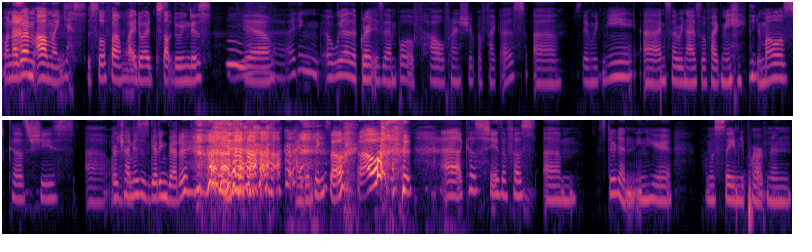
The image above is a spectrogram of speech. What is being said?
Whenever I'm out, I'm like, yes, it's so fun. Why do I stop doing this? Yeah. I think uh, we are a great example of how friendship affect us. Uh, same with me. Uh, and Serena also affect me the most because she's. Uh, Your Chinese is getting better. I don't think so. oh. Because she's the first um, student in here from the same department.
